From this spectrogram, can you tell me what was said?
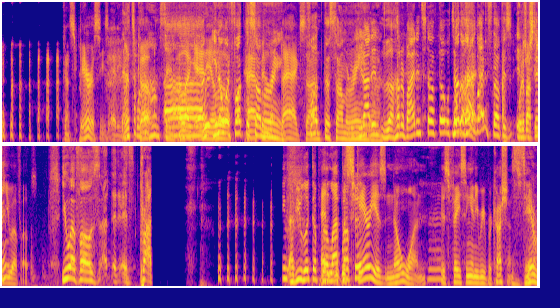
Conspiracies, Eddie. That's Let's what go. I'm saying. I like Eddie. a you know little what? Fuck the half in submarine. bag, son. Fuck the submarine. You're not dog. in the Hunter Biden stuff, though. What's No, up the with Hunter that? Biden stuff is What about the interesting. UFOs? UFOs, uh, it, it's pro. Have you looked up the And laptop what's shit? scary is no one is facing any repercussions. Zero.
